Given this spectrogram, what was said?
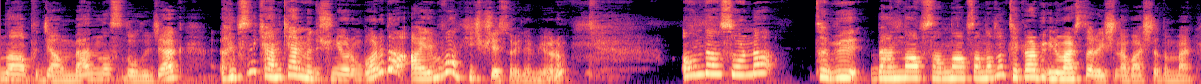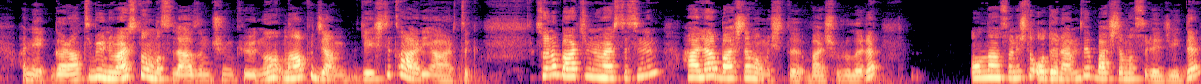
Ne yapacağım ben? Nasıl olacak? Hepsini kendi kendime düşünüyorum bu arada. Aileme falan hiçbir şey söylemiyorum. Ondan sonra tabii ben ne yapsam ne yapsam ne yapsam tekrar bir üniversite arayışına başladım ben. Hani garanti bir üniversite olması lazım çünkü. Ne, ne yapacağım? Geçti tarihi artık. Sonra Bartın Üniversitesi'nin hala başlamamıştı başvuruları. Ondan sonra işte o dönemde başlama süreciydi.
